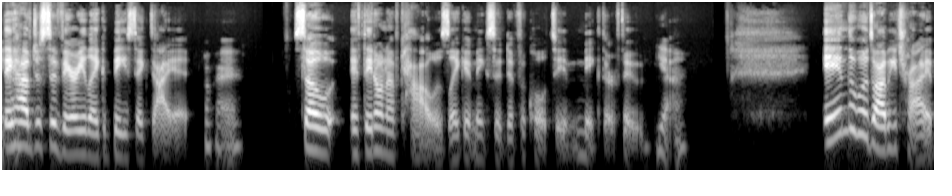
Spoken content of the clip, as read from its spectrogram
they have just a very like basic diet. Okay. So if they don't have cows, like it makes it difficult to make their food. Yeah. In the Wodaabe tribe,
